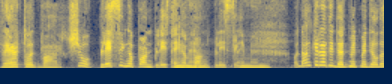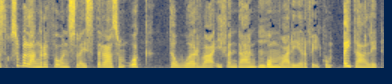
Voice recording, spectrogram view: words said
Werklik waar. Sjoe, blessing upon blessing Amen. upon blessing. Amen. Maar dankie dat jy dit met my deel. Dit is ook so belangrik vir ons luisteraars om ook te hoor waar u vandaan mhm. kom, mm. waar die Here vir u kom uithaal het.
